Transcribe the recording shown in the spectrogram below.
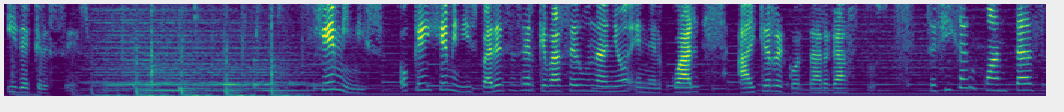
y de crecer. Géminis, ok Géminis, parece ser que va a ser un año en el cual hay que recortar gastos. ¿Se fijan cuántas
